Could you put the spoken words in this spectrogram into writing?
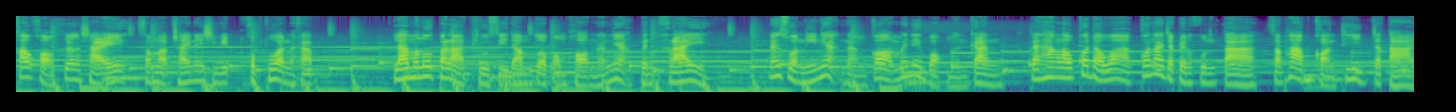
ข้าวของเครื่องใช้สำหรับใช้ในชีวิตครบถ้วนนะครับ แล้วมนุษย์ประหลาดผิวสีดำตัวผอมๆนั้นเนี่ยเป็นใคร ในส่วนนี้เนี่ยหนังก็ไม่ได้บอกเหมือนกัน แต่ทางเราก็เดาว่าก็น่าจะเป็นคุณตาสภาพก่อนที่จะตาย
